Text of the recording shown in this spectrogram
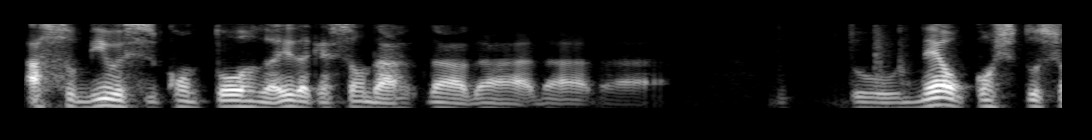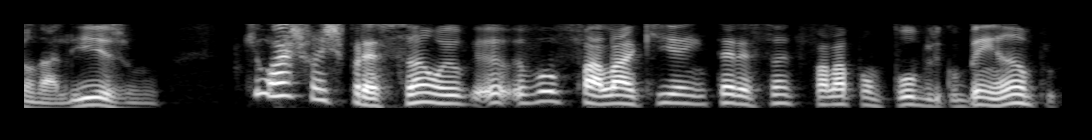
assumiu esse contorno aí da questão da- da- da- da- do neoconstitucionalismo, que eu acho uma expressão, eu, eu- vou falar aqui, é interessante falar para um público bem amplo,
